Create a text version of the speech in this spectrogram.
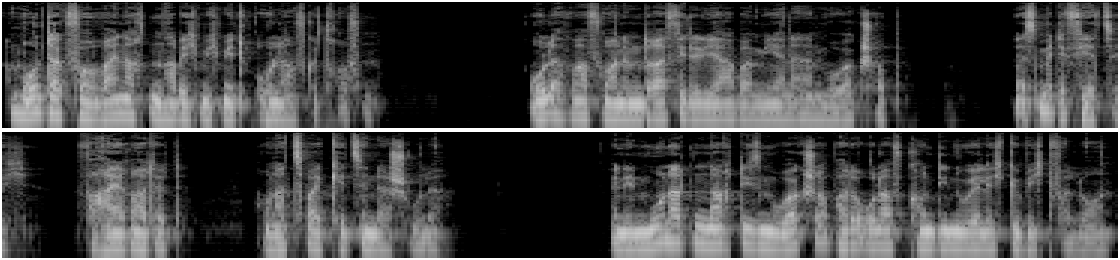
Am Montag vor Weihnachten habe ich mich mit Olaf getroffen. Olaf war vor einem Dreivierteljahr bei mir in einem Workshop. Er ist Mitte 40, verheiratet und hat zwei Kids in der Schule. In den Monaten nach diesem Workshop hatte Olaf kontinuierlich Gewicht verloren.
